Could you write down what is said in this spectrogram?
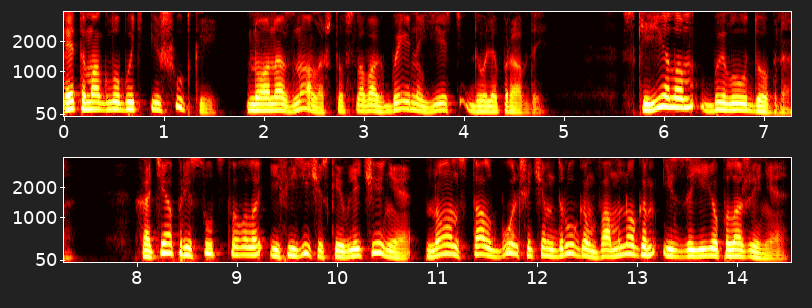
Это могло быть и шуткой, но она знала, что в словах Бэйна есть доля правды. С Киелом было удобно. Хотя присутствовало и физическое влечение, но он стал больше, чем другом во многом из-за ее положения.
